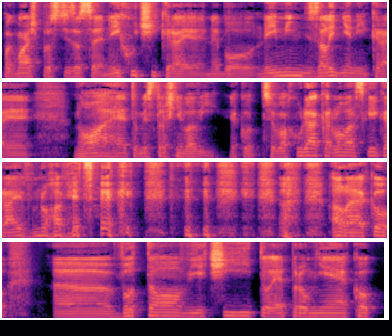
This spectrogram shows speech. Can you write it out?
Pak máš prostě zase nejchudší kraje nebo nejméně zalidněný kraje. No a he, to mě strašně baví. Jako třeba chudá Karlovarský kraj v mnoha věcech. Ale jako uh, o to větší to je pro mě jako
